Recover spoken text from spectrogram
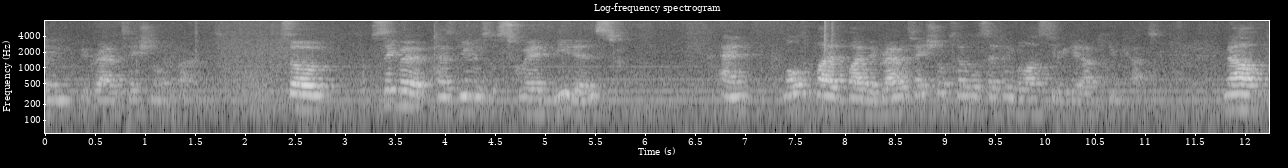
in the gravitational environment. So sigma has units of squared meters, and multiplied by the gravitational terminal settling velocity, we get our Q cut. Now,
